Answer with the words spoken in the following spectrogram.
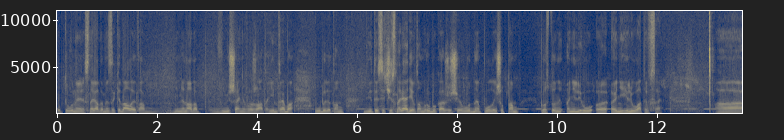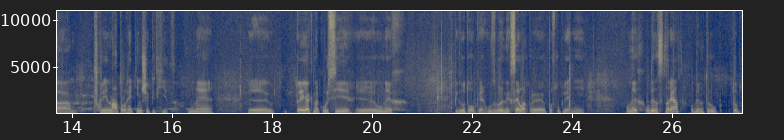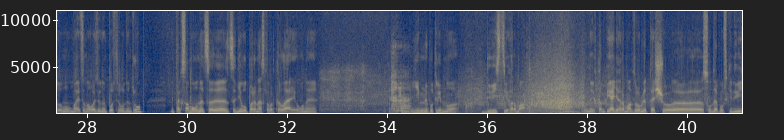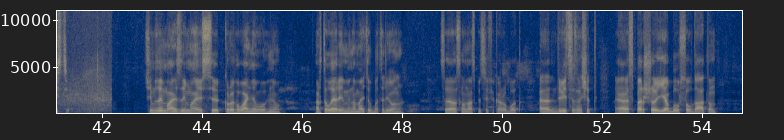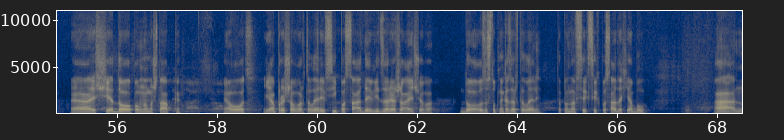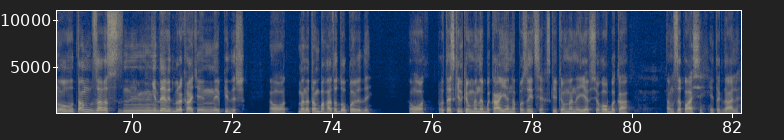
Тобто вони снарядами закидали там, їм не треба в мішені вражати. Їм треба вбити там 2000 снарядів, там, грубо кажучи, в одне поле, і щоб там просто е, анігілювати все. А, в країн НАТО геть інший підхід. Вони, е, то як на курсі е, у них підготовки у Збройних силах при поступленні, у них один снаряд, один труп. Тобто, ну, мається на увазі один постріл, один труп. І так само вони це, це діло перенесли в артилерію. Вони, їм не потрібно 200 гармат. У них там 5 гармат зроблять те, що е, солдеповські 200. Чим займаюся? Займаюся коригуванням вогню. Артилерії, мінометів батальйону. Це основна специфіка роботи. Е, дивіться, значить, е, спершу я був солдатом е, ще до повномасштабки. От. Я пройшов в артилерії всі посади від заряджаючого до заступника з артилерії. Тобто на всіх цих посадах я був. А, ну там зараз ніде від бюрократії не підеш. От. У мене там багато доповідей. От. Про те, скільки в мене БК є на позиціях, скільки в мене є всього БК там в запасі і так далі.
